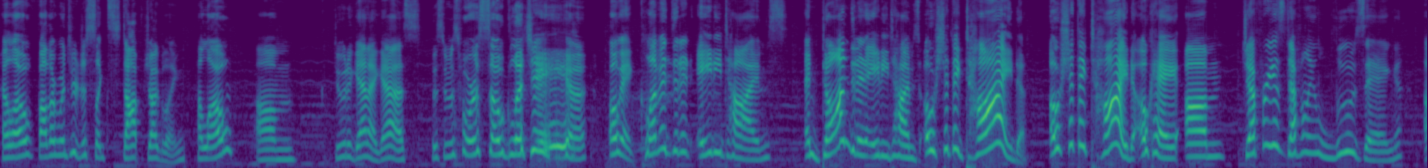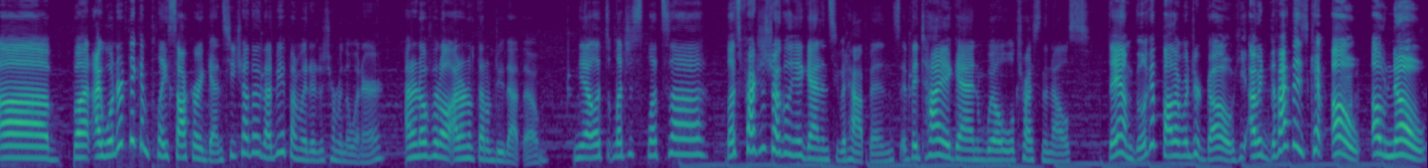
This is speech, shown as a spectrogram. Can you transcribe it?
Hello? Father Winter just, like, stopped juggling. Hello? Um, do it again, I guess. This Sims 4 is so glitchy. Okay, Clement did it 80 times. And Don did it 80 times. Oh, shit, they tied. Oh, shit, they tied. Okay, um, Jeffrey is definitely losing. Uh, but I wonder if they can play soccer against each other. That'd be a fun way to determine the winner. I don't know if it'll, I don't know if that'll do that though. Yeah, let's, let's just, let's, uh, let's practice juggling again and see what happens. If they tie again, we'll, we'll try something else. Damn, look at Father Winter go. He, I mean, the fact that he's kept, oh, oh no.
